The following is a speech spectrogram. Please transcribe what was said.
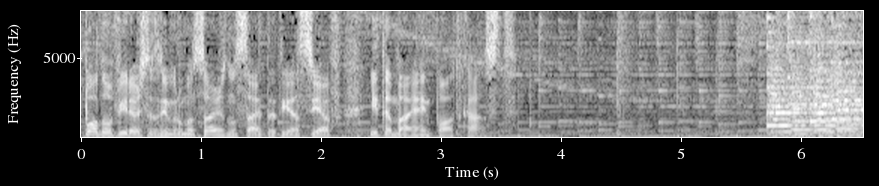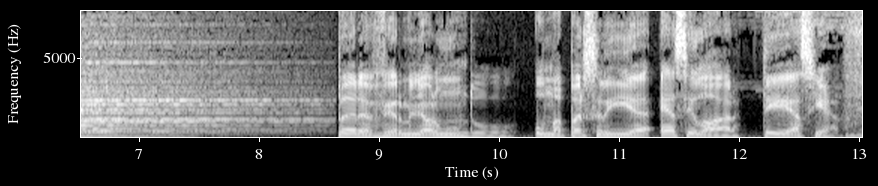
Pode ouvir estas informações no site da TSF e também em podcast. Para ver melhor o mundo, uma parceria Essilor-TSF.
